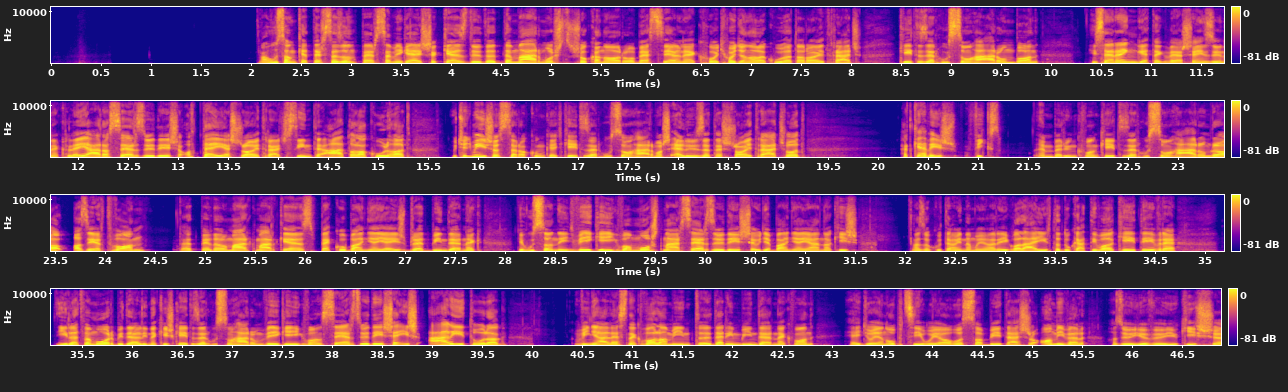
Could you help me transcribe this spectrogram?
A 22-es szezon persze még el se kezdődött, de már most sokan arról beszélnek, hogy hogyan alakulhat a rajtrács 2023-ban, hiszen rengeteg versenyzőnek lejár a szerződése, a teljes rajtrács szinte átalakulhat, úgyhogy mi is összerakunk egy 2023-as előzetes rajtrácsot. Hát kevés fix emberünk van 2023-ra, azért van, tehát például Mark Marquez, Peko Bányája és Brad Bindernek ugye 24 végéig van most már szerződése, ugye Bányájának is, azok után, hogy nem olyan rég aláírt a Ducatival két évre, illetve Morbidellinek is 2023 végéig van szerződése, és állítólag Vinyálesznek, valamint Derin Bindernek van egy olyan opciója a hosszabbításra, amivel az ő jövőjük is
